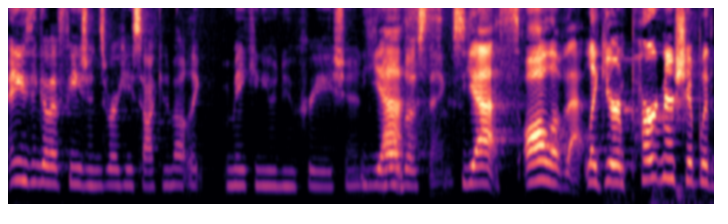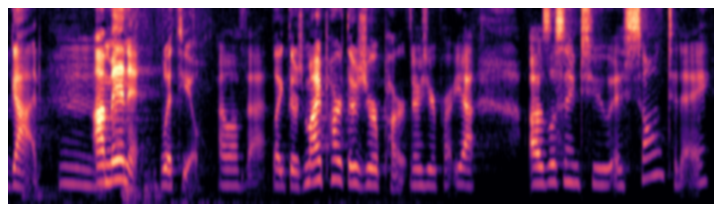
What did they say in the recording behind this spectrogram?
And you think of Ephesians where he's talking about like making you a new creation. Yes. All those things. Yes, all of that. Like you're in partnership with God. Mm. I'm in it with you. I love that. Like there's my part, there's your part. There's your part. Yeah. I was listening to a song today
